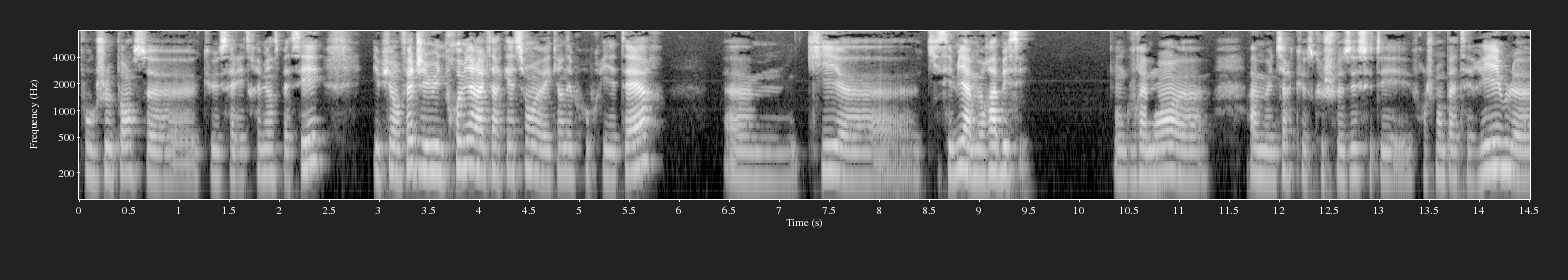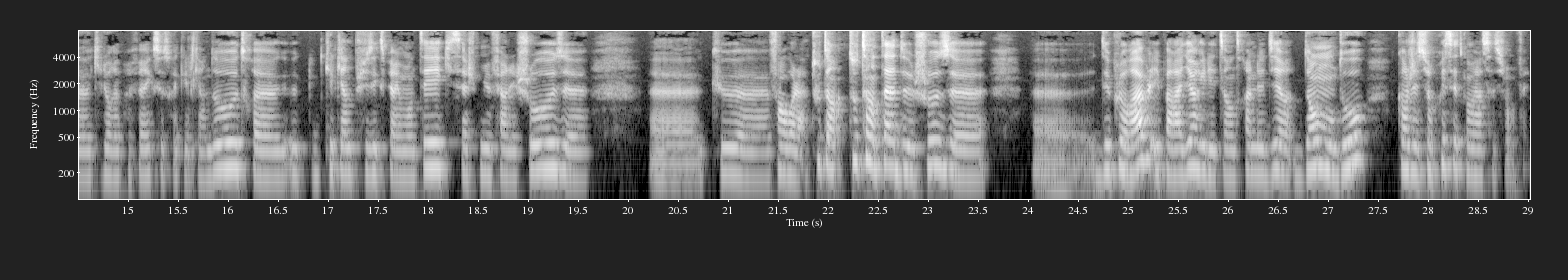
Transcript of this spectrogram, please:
pour que je pense euh, que ça allait très bien se passer. Et puis en fait, j'ai eu une première altercation avec un des propriétaires euh, qui, qui s'est mis à me rabaisser. Donc vraiment à me dire que ce que je faisais, c'était franchement pas terrible, qu'il aurait préféré que ce soit quelqu'un d'autre, quelqu'un de plus expérimenté, qui sache mieux faire les choses, que, enfin voilà, tout un, tout un tas de choses euh, déplorable. Et par ailleurs, il était en train de le dire dans mon dos quand j'ai surpris cette conversation, en fait.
